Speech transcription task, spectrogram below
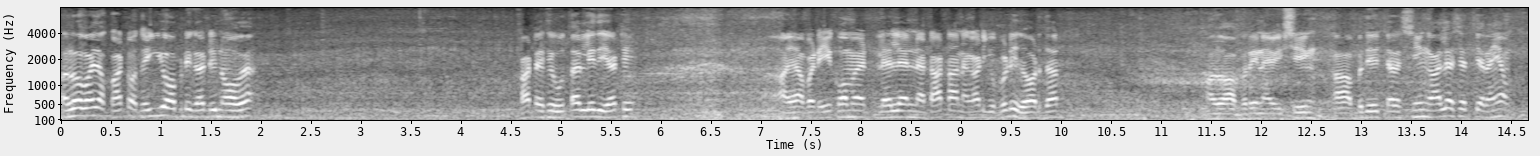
હલો, ભાઈ, તો કાંટો થઈ ગયો આપણી ગાડીનો હવે. કાંટેથી ઉતારી લીધી હેઠી. અહીંયા આપણે ઇકોમેટ લેલેન ને ટાટા ને ગાડીઓ પડી જોરદાર. આ ભરીને આવી સિંગ આ બધી અત્યારે સિંગ હાલે છે અત્યારે અહીંયા.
